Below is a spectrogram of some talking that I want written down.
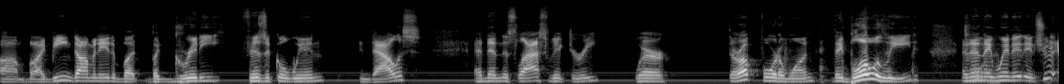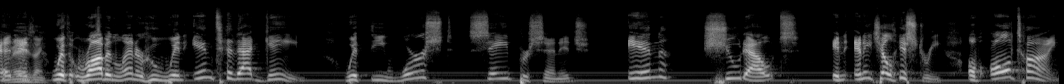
um, by being dominated, but but gritty physical win in Dallas, and then this last victory where they're up four to one, they blow a lead, and then they win it and shoot and, and with Robin Lehner, who went into that game with the worst save percentage in shootouts in NHL history of all time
